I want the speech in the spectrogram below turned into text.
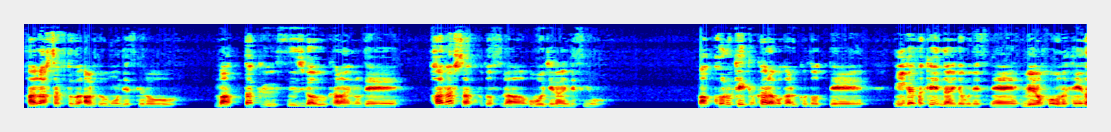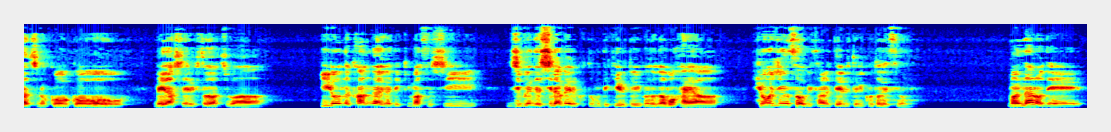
話したことがあると思うんですけど、全く数字が動かないので、話したことすら覚えてないんですよ。まあ、この結果からわかることって、新潟県内でもですね、上の方の偏差値の高校を目指している人たちは、いろんな考えができますし、自分で調べることもできるということがもはや標準装備されているということですよね。まあ、なので、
